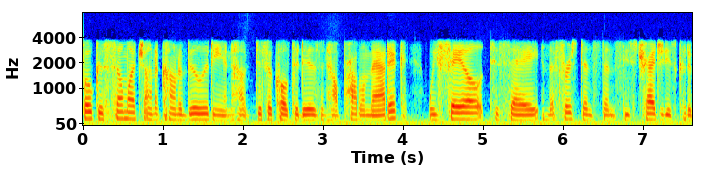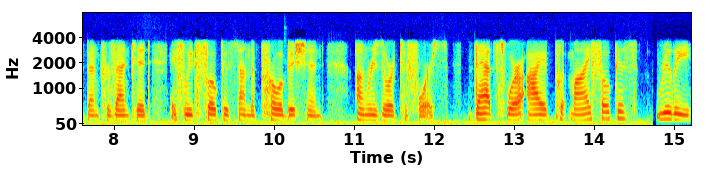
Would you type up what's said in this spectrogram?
focus so much on accountability and how difficult it is and how problematic. We fail to say, in the first instance, these tragedies could have been prevented if we'd focused on the prohibition on resort to force. That's where I put my focus really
